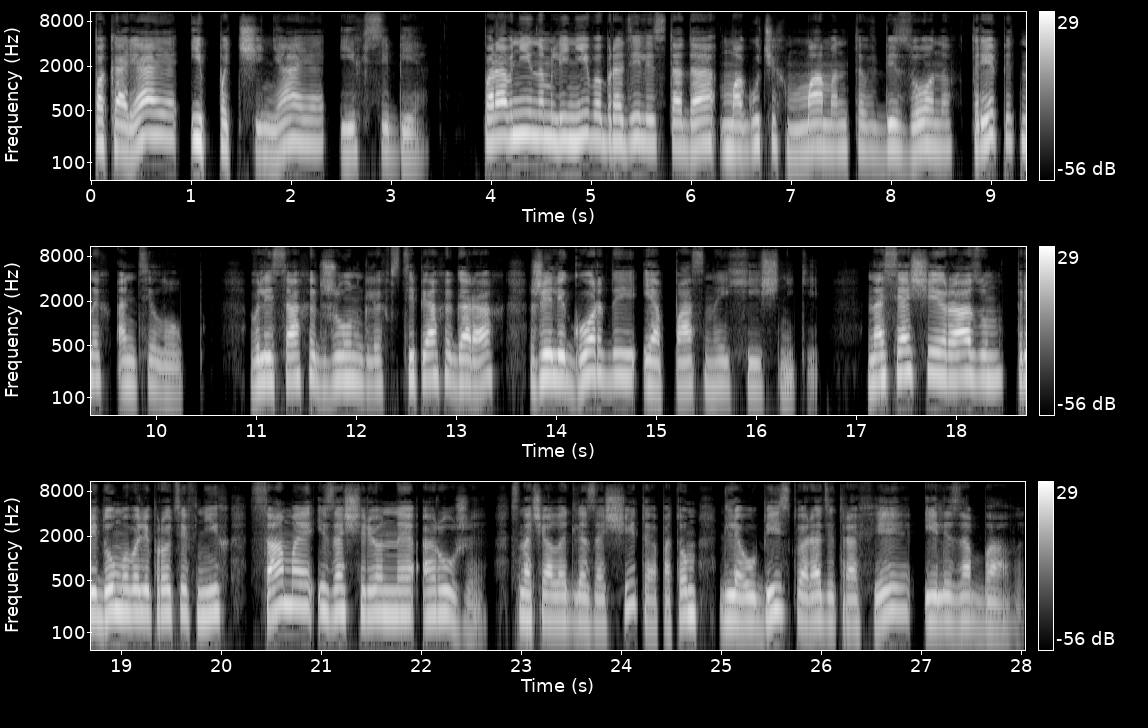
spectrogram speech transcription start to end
покоряя и подчиняя их себе. По равнинам лениво бродили стада могучих мамонтов, бизонов, трепетных антилоп. В лесах и джунглях, в степях и горах жили гордые и опасные хищники носящие разум, придумывали против них самое изощренное оружие, сначала для защиты, а потом для убийства ради трофея или забавы.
